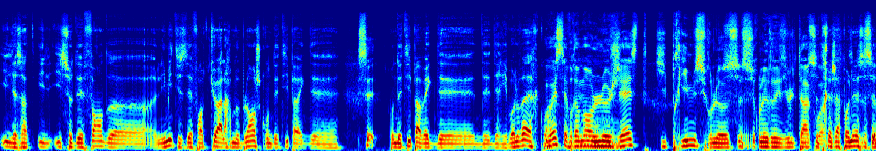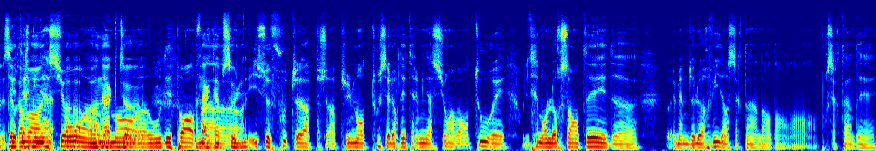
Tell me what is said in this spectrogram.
ils, ils, se défendent euh, limite ils se défendent que à l'arme blanche contre des types avec des contre des types avec des, des, revolvers quoi. Ouais, c'est vraiment le euh, geste qui prime sur le sur les résultats C'est très japonais, c'est cette détermination un, acte au dépend un acte absolu. Ils se foutent absolument tous c'est leur détermination avant tout et au détriment de leur santé et de et même de leur vie dans certains, dans, dans- pour certains des,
